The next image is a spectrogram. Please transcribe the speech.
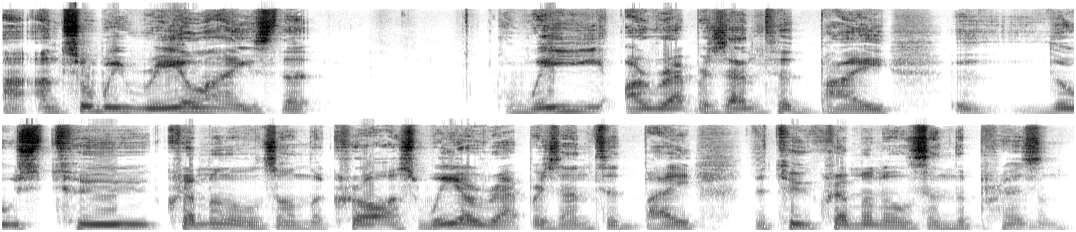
Uh, and so we realize that we are represented by those two criminals on the cross. We are represented by the two criminals in the prison.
